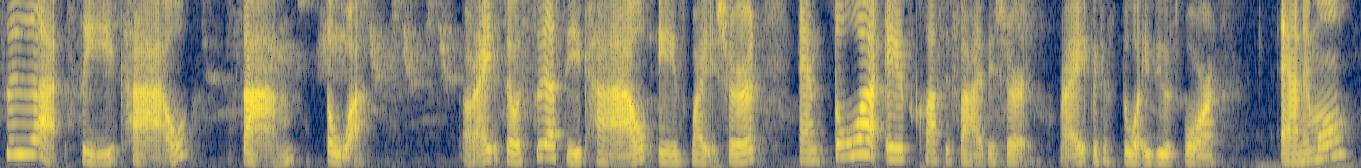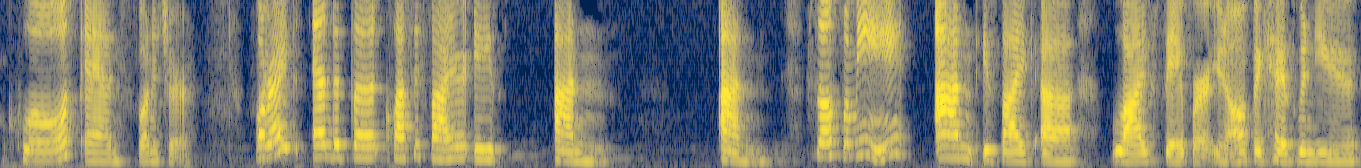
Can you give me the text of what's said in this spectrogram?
เสื้อสีขาวสามตัว alright so เสื้อสีขาว is white shirt and ตัว is classify the shirt right because ตัว is used for animal clothes and furniture alright and the third classifier is un un so for me, an is like a lifesaver, you know, because when you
